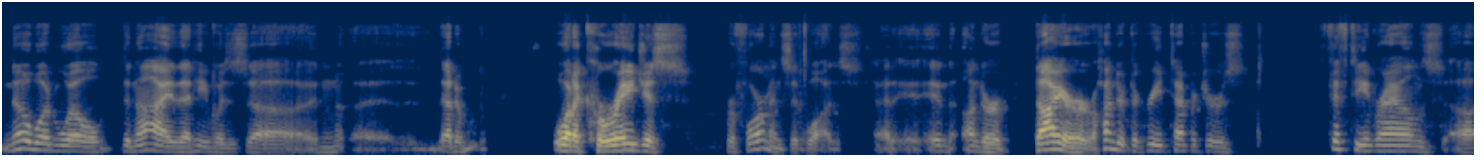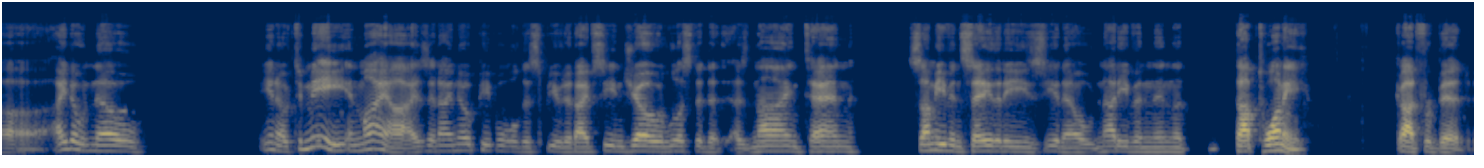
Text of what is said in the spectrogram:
no one will deny that he was uh, uh, that a, what a courageous performance it was at, in under dire 100 degree temperatures 15 rounds uh, i don't know you know to me in my eyes and i know people will dispute it i've seen joe listed as 9 10 some even say that he's you know not even in the top 20 god forbid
